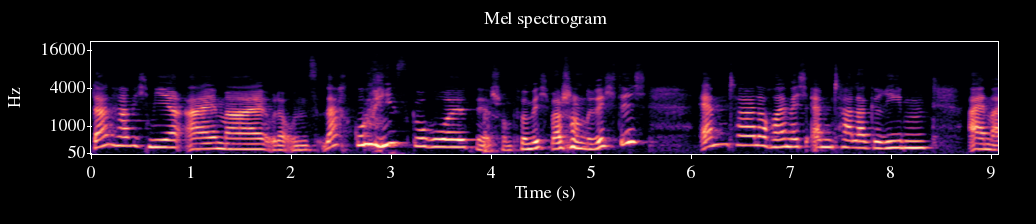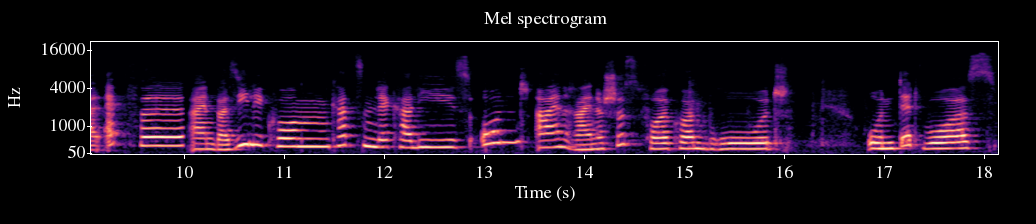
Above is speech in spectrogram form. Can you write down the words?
Dann habe ich mir einmal oder uns Lachgummis geholt. Ne, schon für mich war schon richtig. Emmentaler, Heumilch Emmentaler gerieben. Einmal Äpfel ein Basilikum, Katzenleckerlis und ein rheinisches Vollkornbrot. Und das war's.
